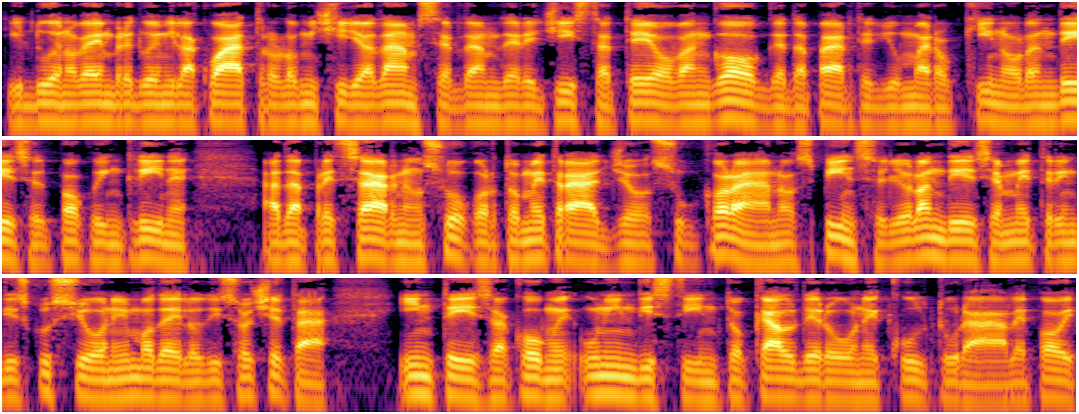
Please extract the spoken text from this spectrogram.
Il 2 novembre 2004 l'omicidio ad Amsterdam del regista Theo Van Gogh da parte di un marocchino olandese poco incline ad apprezzarne un suo cortometraggio sul Corano spinse gli olandesi a mettere in discussione il modello di società intesa come un indistinto calderone culturale. Poi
